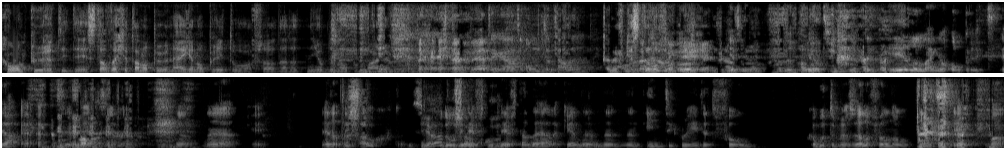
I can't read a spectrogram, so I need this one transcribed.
Gewoon puur het idee. Stel dat je het dan op je eigen oprit of zo, dat het niet op de openbare weg Dat je echt naar buiten gaat om te bellen. En even telefoneren. Je, je hebt een hele lange oprit. Ja, ja, ja. ja. Nou ja oké. Nee, dat, is toch. Dat is, ja, ik bedoel, die heeft, heeft, dat eigenlijk, hè? Een, een, een integrated phone. Je moet hem er zelf wel nog op insteken. Maar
